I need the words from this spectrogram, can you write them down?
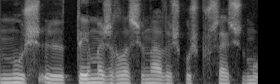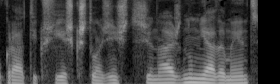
nos temas relacionados com os processos democráticos e as questões institucionais, nomeadamente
